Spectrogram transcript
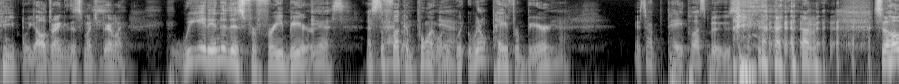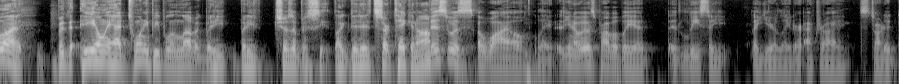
He- well, y'all drank this much beer. I'm like, we get into this for free beer. Yes. That's the fucking point. We- Yeah. We, we don't pay for beer. yeah. It's our pay plus booze. So hold on, but th- he only had 20 people in Lubbock, but he but he shows up to see. Like, did it start taking off? this was a while later. You know, it was probably a, at least a, a year later after I started.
